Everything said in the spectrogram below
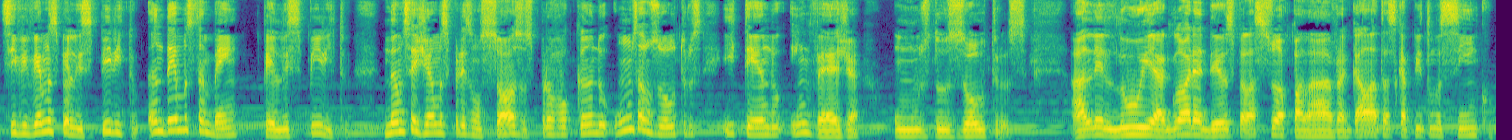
Se vivemos pelo Espírito, andemos também pelo Espírito. Não sejamos presunçosos, provocando uns aos outros e tendo inveja uns dos outros. Aleluia, glória a Deus pela sua palavra. Gálatas capítulo 5.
